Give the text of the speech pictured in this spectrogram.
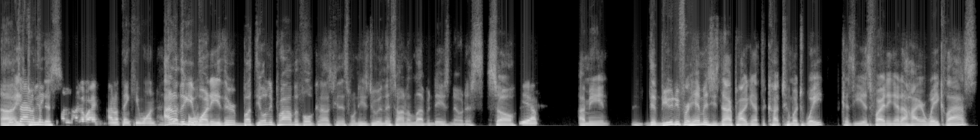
Uh, Which he's I don't doing think this. He won, by the way, I don't think he won. I don't that's think he won either. But the only problem with Volkanovski in this one, he's doing this on 11 days' notice. So Yeah, I mean, the beauty for him is he's not probably gonna have to cut too much weight because he is fighting at a higher weight class.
